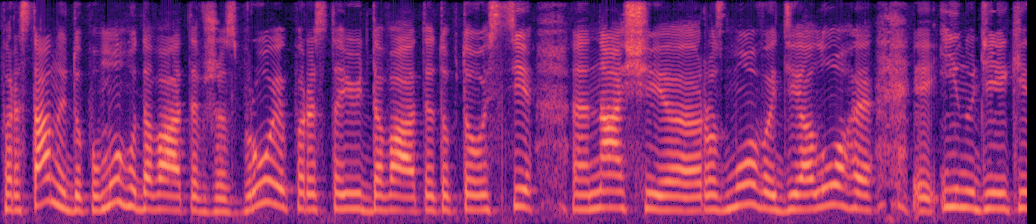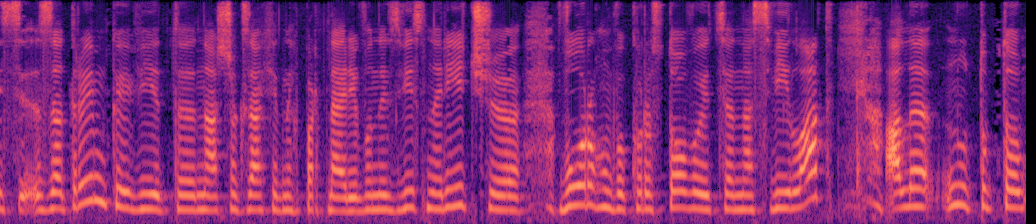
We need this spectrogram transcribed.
перестануть допомогу давати, вже зброю перестають давати. Тобто, ось ці е, наші е, розмови, діалоги, іноді якісь затримки від наших західних партнерів. Вони, звісно, річ ворогом використовуються на свій лад. Але ну тобто,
